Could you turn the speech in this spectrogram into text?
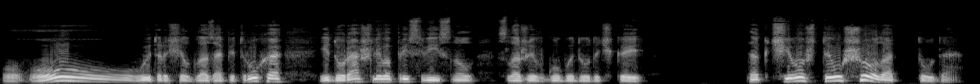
Ого! — вытаращил глаза Петруха и дурашливо присвистнул, сложив губы дудочкой. — Так чего ж ты ушел оттуда?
